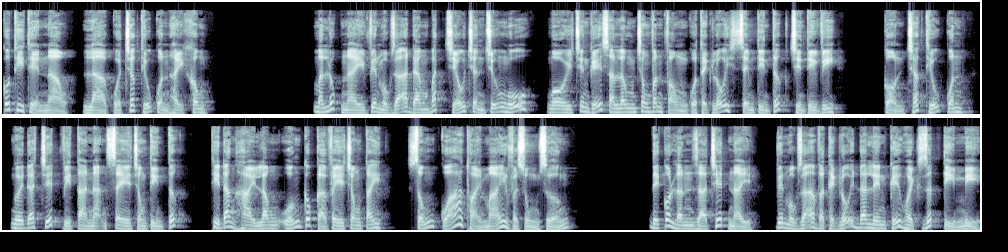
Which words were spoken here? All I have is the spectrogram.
có thi thể nào là của chắc thiếu quân hay không. Mà lúc này viên mộc giã đang bắt chéo trần chữ ngũ ngồi trên ghế salon trong văn phòng của thạch lỗi xem tin tức trên TV. Còn chắc thiếu quân, người đã chết vì tai nạn xe trong tin tức, thì đang hài lòng uống cốc cà phê trong tay, sống quá thoải mái và sung sướng. Để có lần giả chết này, viên mộc giã và thạch lỗi đã lên kế hoạch rất tỉ mỉ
